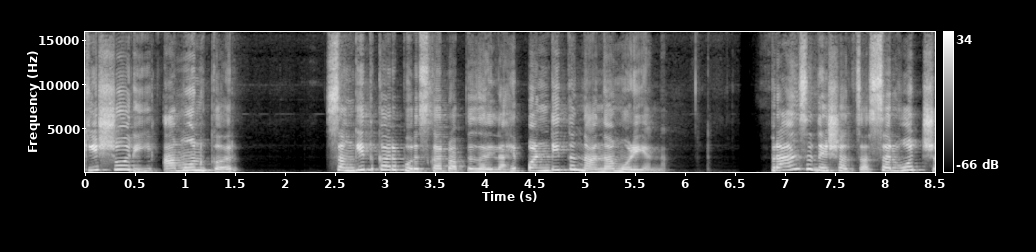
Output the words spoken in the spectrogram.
किशोरी आमोणकर संगीतकार पुरस्कार प्राप्त झालेला आहे पंडित नाना मोळे यांना. फ्रान्स देशाचा सर्वोच्च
